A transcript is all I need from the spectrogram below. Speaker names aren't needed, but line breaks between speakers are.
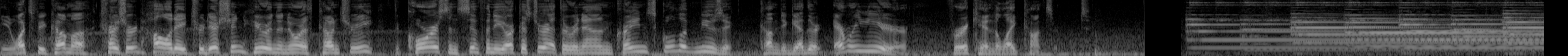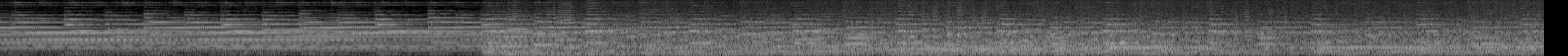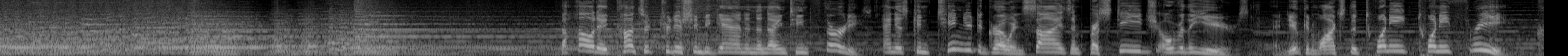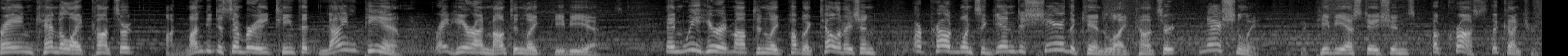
In what's become a treasured holiday tradition here in the North Country, the chorus and symphony orchestra at the renowned Crane School of Music come together every year for a candlelight concert. The holiday concert tradition began in the 1930s and has continued to grow in size and prestige over the years. And you can watch the 2023 Crane Candlelight Concert on Monday, December 18th at 9 p.m. right here on Mountain Lake PBS. And we here at Mountain Lake Public Television are proud once again to share the Candlelight Concert nationally with PBS stations across the country.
